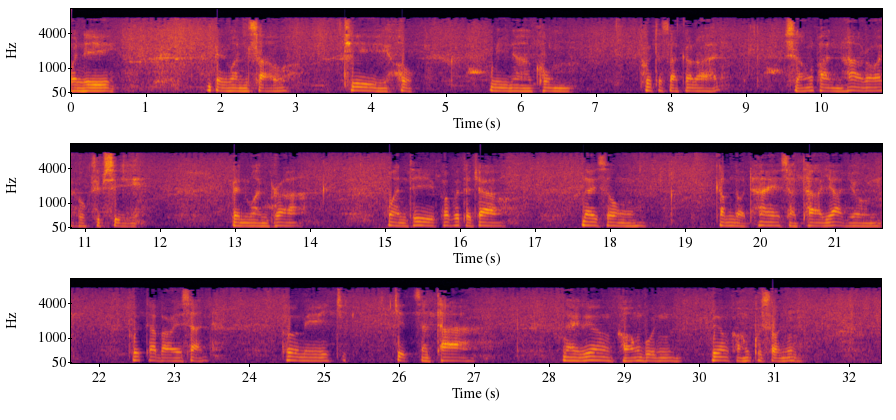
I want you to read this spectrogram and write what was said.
วันนี้เป็นวันเสาร์ที่หกมีนาคม พุทธศักราช 2564 เป็นวันพระ วันที่พระพุทธเจ้าได้ทรงกำหนดให้ศรัทธาญาติโยม พุทธบริษัท ผู้มีจิตศรัทธาในเรื่องของบุญ เรื่องของกุศล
